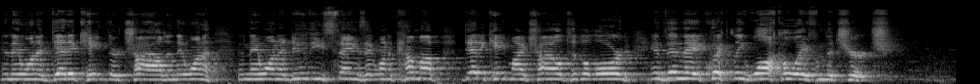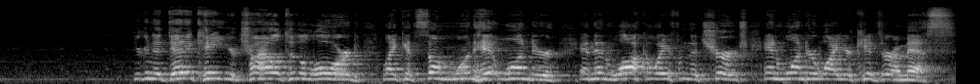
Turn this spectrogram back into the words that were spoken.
and they want to dedicate their child and they want to and they want to do these things. They want to come up, dedicate my child to the Lord, and then they quickly walk away from the church. You're going to dedicate your child to the Lord like it's some one hit wonder and then walk away from the church and wonder why your kids are a mess.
